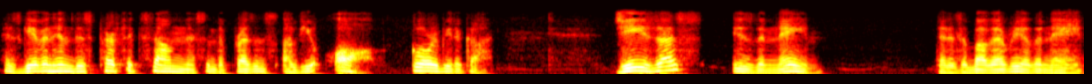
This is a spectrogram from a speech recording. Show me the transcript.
has given him this perfect soundness in the presence of you all. Glory be to God. Jesus is the name that is above every other name.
